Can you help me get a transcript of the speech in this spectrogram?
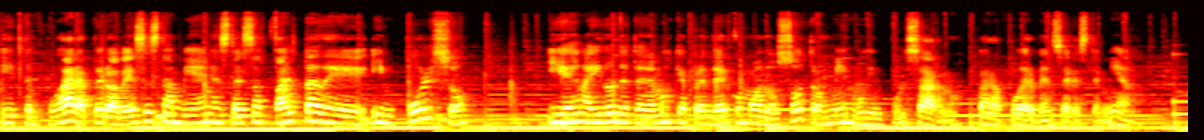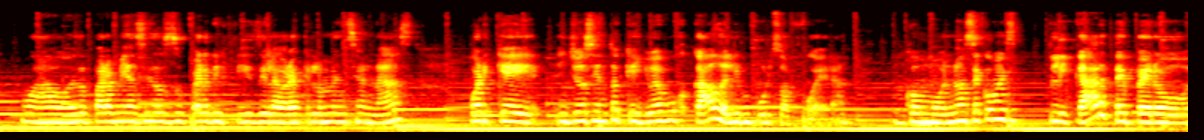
y te empujara, pero a veces también está esa falta de impulso y es ahí donde tenemos que aprender como a nosotros mismos impulsarnos para poder vencer este miedo. Wow, eso para mí ha sido súper difícil ahora que lo mencionas, porque yo siento que yo he buscado el impulso afuera. Como no sé cómo explicarte, pero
